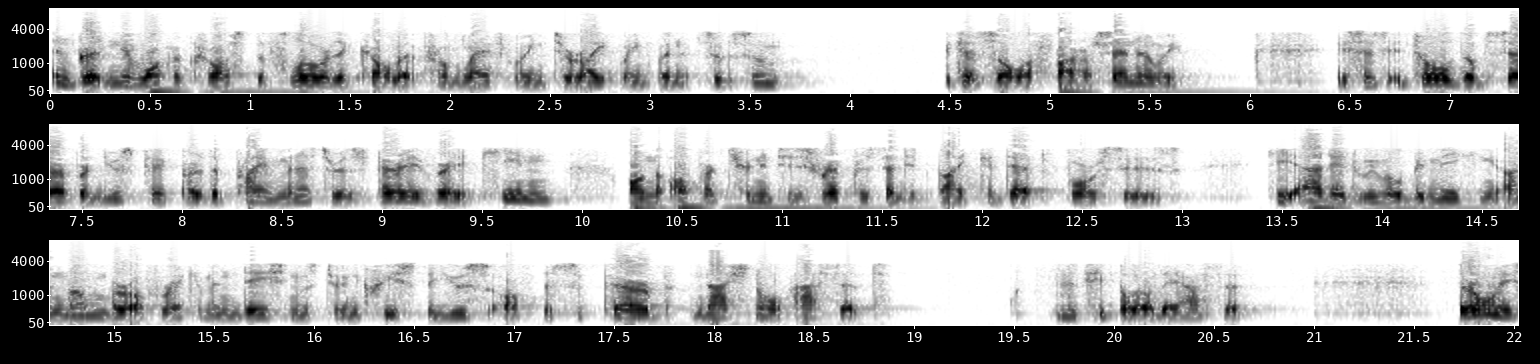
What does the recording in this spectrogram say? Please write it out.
In Britain, they walk across the floor, they call it, from left wing to right wing when it suits them, because it's all a farce anyway. He says, he told Observer newspaper the Prime Minister is very, very keen on the opportunities represented by cadet forces. He added, we will be making a number of recommendations to increase the use of the superb national asset. The people are the asset. There are only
